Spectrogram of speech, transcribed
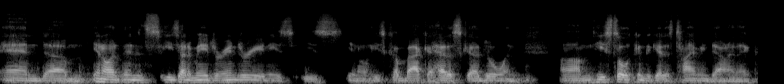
and um, you know, and it's he's had a major injury, and he's he's you know he's come back ahead of schedule, and um, he's still looking to get his timing down. I think.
